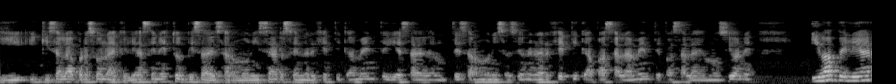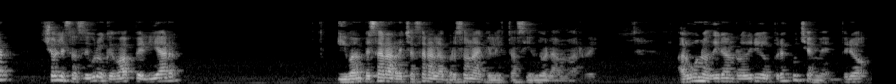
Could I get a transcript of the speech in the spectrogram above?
y, quizá la persona que le hacen esto empieza a desarmonizarse energéticamente y esa desarmonización energética pasa a la mente, pasa a las emociones y va a pelear, yo les aseguro que va a pelear y va a empezar a rechazar a la persona que le está haciendo el amarre. Algunos dirán, Rodrigo, pero escúcheme, pero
